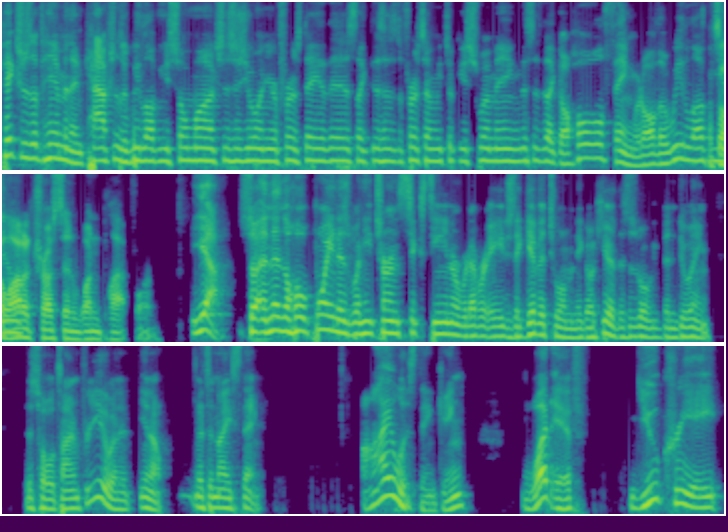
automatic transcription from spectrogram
pictures of him and then captions like "We love you so much. This is you on your first day of this. Like this is the first time we took you swimming. This is like a whole thing with all the we love That's you." a lot of trust in one platform. Yeah. So, and then the whole point is when he turns 16 or whatever age, they give it to him and they go, here, this is what we've been doing this whole time for you. And it, you know, it's a nice thing. I was thinking, what if you create,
